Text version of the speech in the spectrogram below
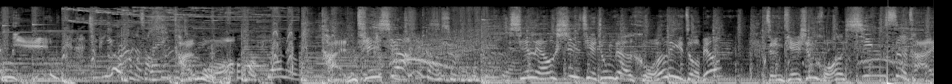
谈你，谈我，谈天下，闲聊世界中的活力坐标，增添生活新色彩。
